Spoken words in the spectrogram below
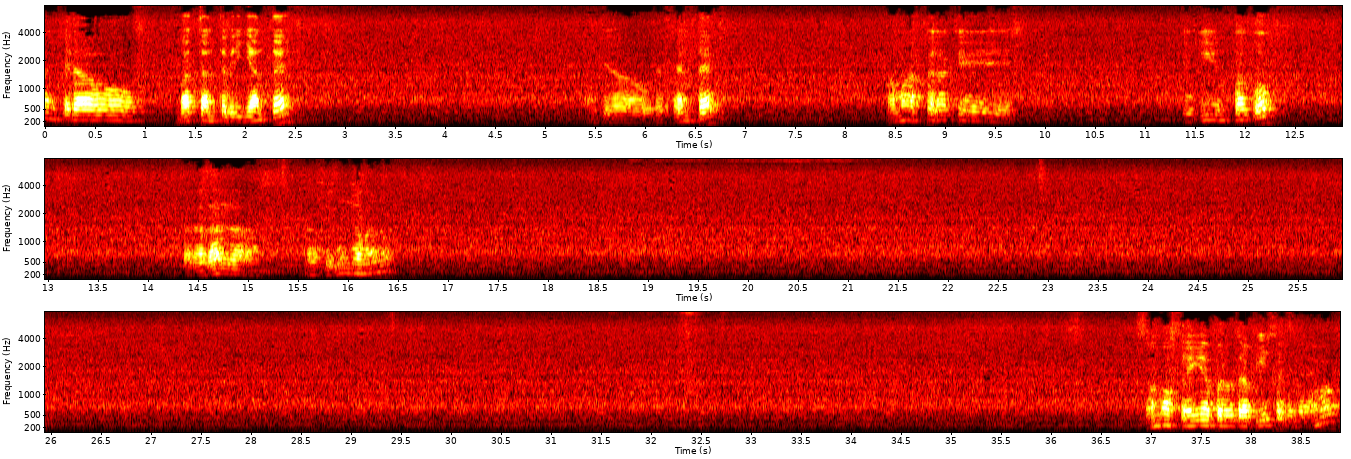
Han quedado bastante brillantes. Han quedado decentes. Vamos a esperar que, que un poco para dar la, la segunda mano. Vamos a ir para otra pieza que tenemos.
